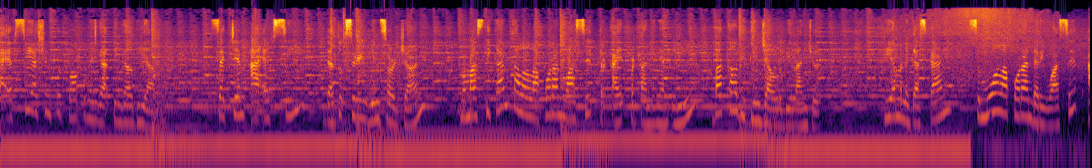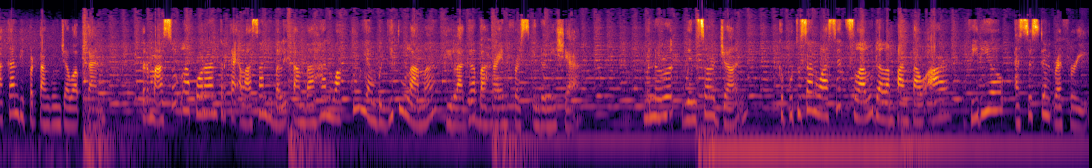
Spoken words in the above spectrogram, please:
AFC Asian Football pun nggak tinggal diam. Sekjen AFC, Datuk Seri Windsor John, memastikan kalau laporan wasit terkait pertandingan ini bakal ditinjau lebih lanjut. Dia menegaskan, semua laporan dari wasit akan dipertanggungjawabkan, termasuk laporan terkait alasan dibalik tambahan waktu yang begitu lama di laga Bahrain First Indonesia. Menurut Windsor John, keputusan wasit selalu dalam pantau R, Video Assistant Referee.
